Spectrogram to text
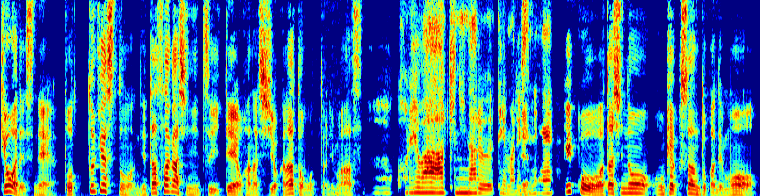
今日はですね、ポッドキャストのネタ探しについてお話ししようかなと思っております。これは気になるテーマですね。結構私のお客さんとかでも、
